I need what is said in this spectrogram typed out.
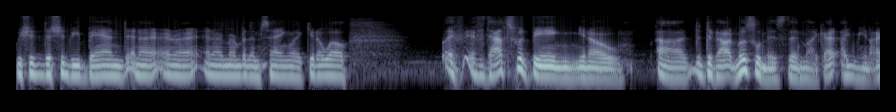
we should this should be banned, and I and I, and I remember them saying like you know well if if that's what being you know uh, the devout Muslim is, then like I, I mean I,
